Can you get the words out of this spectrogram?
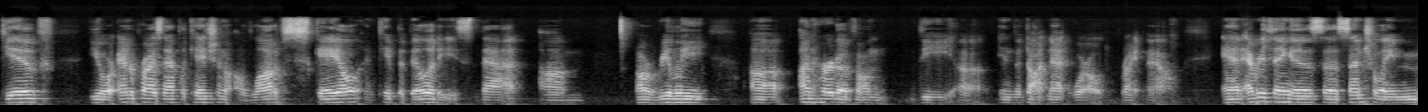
give your enterprise application a lot of scale and capabilities that um, are really uh, unheard of on the uh, in the .NET world right now. And everything is essentially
